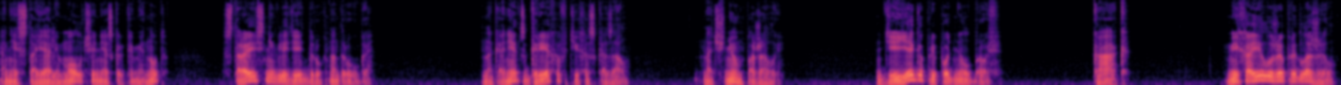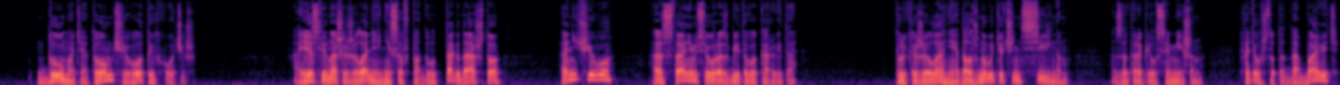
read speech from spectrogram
Они стояли молча несколько минут, стараясь не глядеть друг на друга. Наконец Грехов тихо сказал. «Начнем, пожалуй». Диего приподнял бровь. «Как?» Михаил уже предложил. «Думать о том, чего ты хочешь». А если наши желания не совпадут, тогда что? А ничего, останемся у разбитого корыта. Только желание должно быть очень сильным, заторопился Мишин. Хотел что-то добавить,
